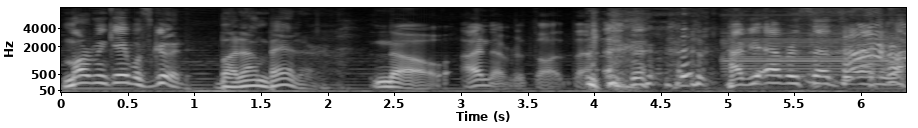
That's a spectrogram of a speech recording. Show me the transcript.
Marvin Gaye was good, but I'm better. No, I never thought that. Have you ever said to anyone?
